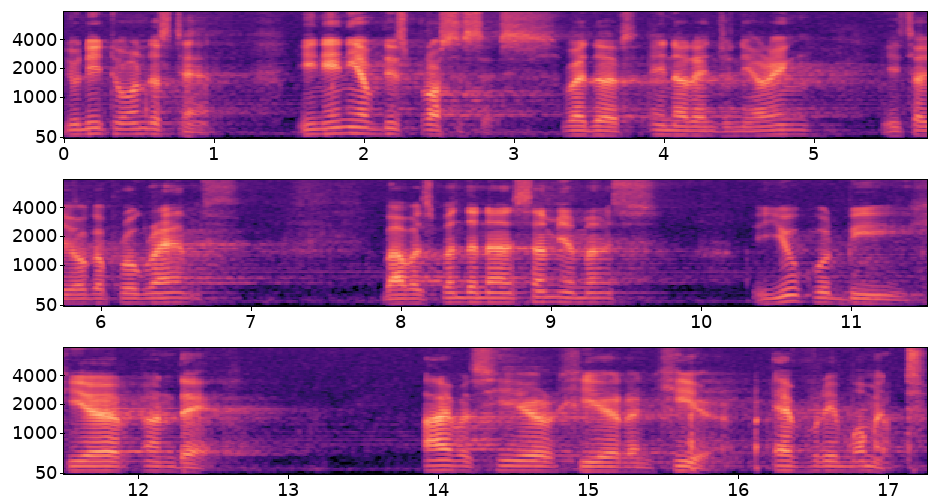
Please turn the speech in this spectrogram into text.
You need to understand, in any of these processes, whether inner engineering, Isha Yoga programs, Bhava Spandanas, Samyamas, you could be here and there. I was here, here and here every moment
